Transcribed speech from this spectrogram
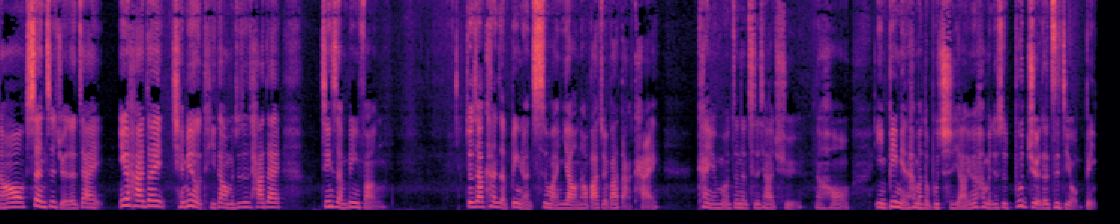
然后甚至觉得在，因为他在前面有提到嘛，就是他在精神病房，就是要看着病人吃完药，然后把嘴巴打开，看有没有真的吃下去，然后以避免他们都不吃药，因为他们就是不觉得自己有病。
